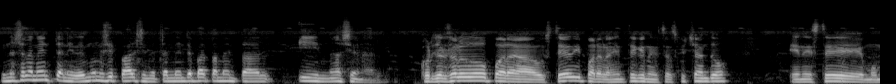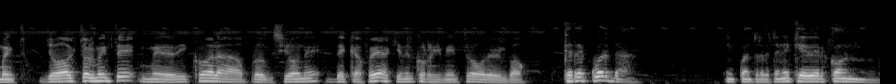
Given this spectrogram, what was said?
y no solamente a nivel municipal, sino también departamental y nacional. Cordial saludo para usted y para la gente que nos está escuchando en este momento. Yo actualmente me dedico a la producción de café aquí en el corregimiento de Bilbao. ¿Qué recuerda en cuanto a lo que tiene que ver con,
